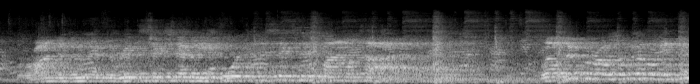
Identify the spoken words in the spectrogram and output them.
Rendezvous at the rim, 674 to 6 is final time. Well, Nucaro, Nucaro,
